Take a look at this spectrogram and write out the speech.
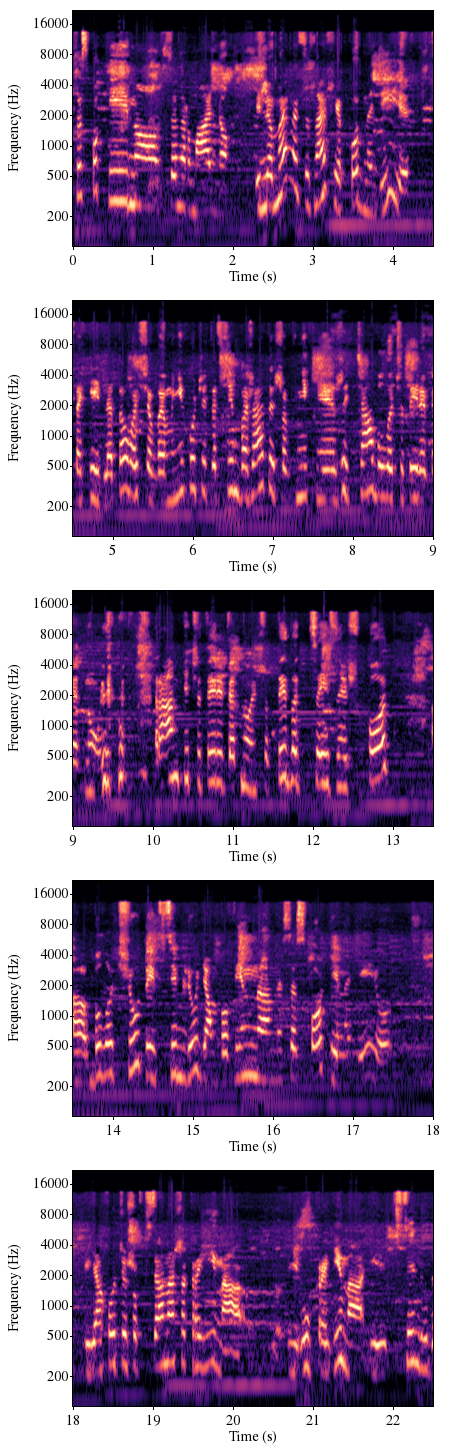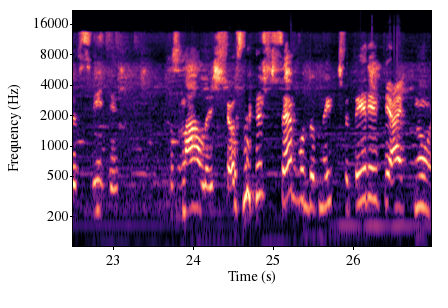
все спокійно, все нормально. І для мене це знаєш як код надії, такий для того, щоб мені хочеться всім бажати, щоб в їхнє життя було 4.5.0, ранки 4.5.0, щоб ти цей знаєш код було чути всім людям, бо він несе спокій, надію. І я хочу, щоб вся наша країна і Україна, і всі люди в світі знали, що знаєш, все буде в них 4-5-0.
